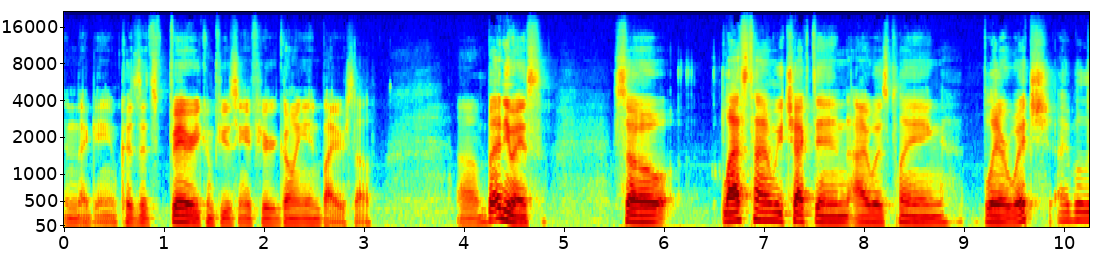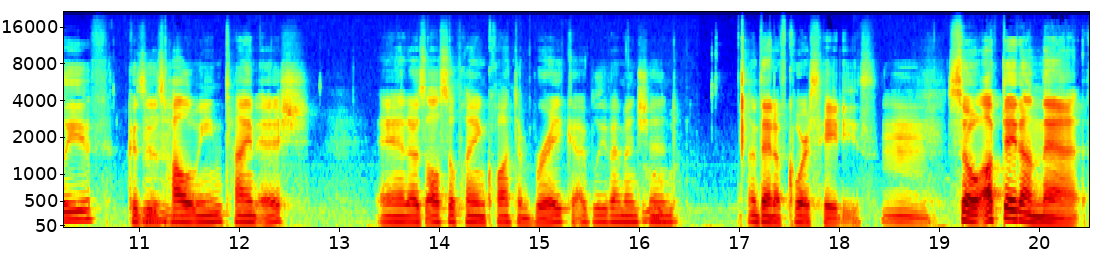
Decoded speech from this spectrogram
in that game because it's very confusing if you're going in by yourself. Um, but anyways, so last time we checked in, I was playing Blair Witch, I believe, because it was Halloween time ish, and I was also playing Quantum Break, I believe I mentioned, and then of course Hades. Mm. So update on that.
